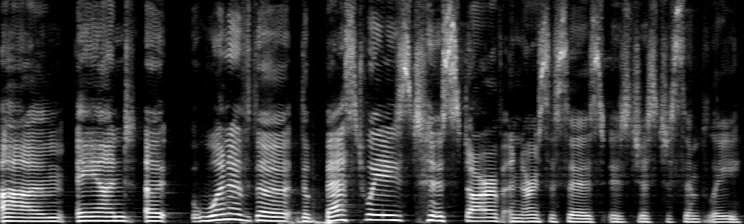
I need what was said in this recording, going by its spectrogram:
um, and uh, one of the the best ways to starve a narcissist is just to simply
